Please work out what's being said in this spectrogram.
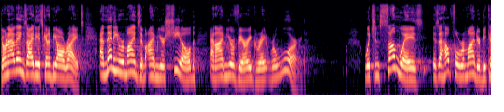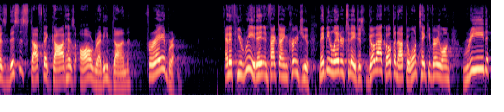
Don't have anxiety. It's going to be all right. And then he reminds him, I'm your shield, and I'm your very great reward which in some ways is a helpful reminder because this is stuff that God has already done for Abram. And if you read it, in fact, I encourage you, maybe later today, just go back, open up, it won't take you very long. Read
